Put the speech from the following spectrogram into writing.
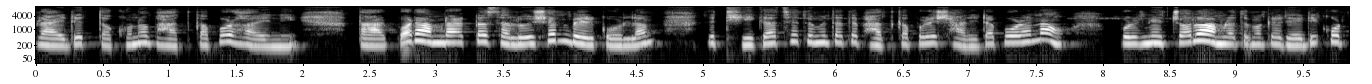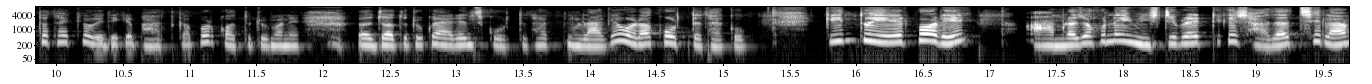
ব্রাইডের তখনও ভাত কাপড় হয়নি। তারপর আমরা একটা সলিউশন বের করলাম যে, ঠিক আছে, তুমি তাতে ভাত কাপড়ের শাড়িটা পরে নাও, পরে নিয়ে চলো, আমরা তোমাকে রেডি করতে থাকি, ওইদিকে ভাত কাপড় কতটুকু মানে যতটুকু অ্যারেঞ্জ করতে থাক, লাগে ওরা করতে থাকুক। কিন্তু এরপরে আমরা যখন এই মিষ্টি ব্রাইডটিকে সাজাচ্ছিলাম,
